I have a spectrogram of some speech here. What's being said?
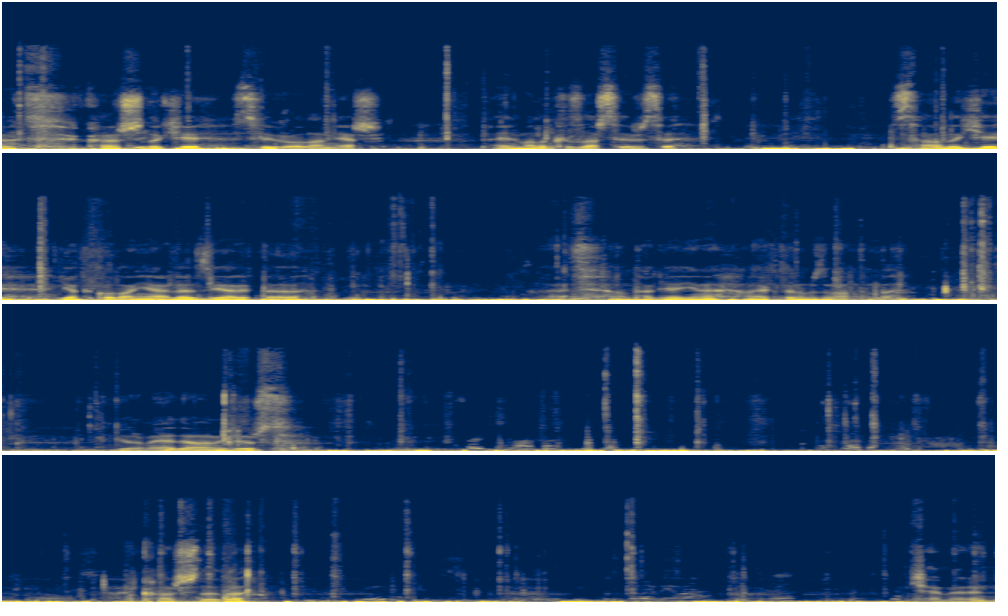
Evet, karşıdaki sivri olan yer Elmalı Kızlar Sivrisi. Sağdaki yatık olan yerle Ziyaret Dağı. Evet, Antalya yine ayaklarımızın altında. Yürümeye devam ediyoruz. Karşıda da kemerin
